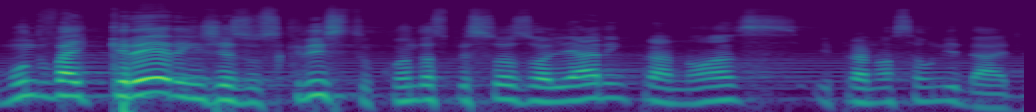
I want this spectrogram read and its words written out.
o mundo vai crer em Jesus Cristo quando as pessoas olharem para nós e para nossa unidade.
